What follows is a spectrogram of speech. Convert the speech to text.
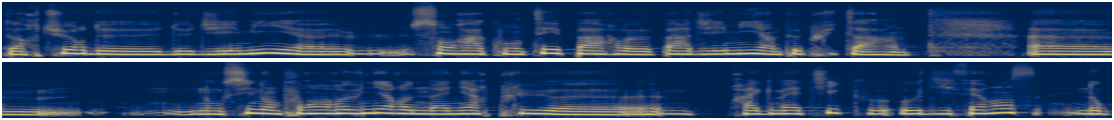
torture de, Jamie euh, sont racontées par, Jamie un peu plus tard. donc sinon, pour en revenir de manière plus pragmatique aux, aux différences, donc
